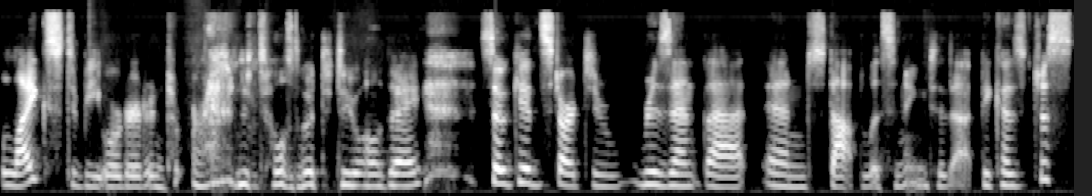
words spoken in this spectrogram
likes to be ordered and around and told what to do all day. So kids start to resent that and stop listening to that because just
